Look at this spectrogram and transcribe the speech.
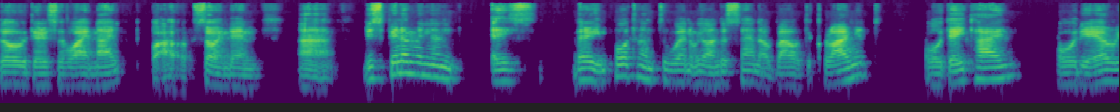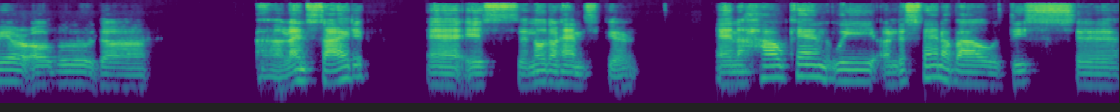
So there's a white night. So and then uh, this phenomenon is very important when we understand about the climate or daytime or the area of the uh, land side uh, is the northern hemisphere. And how can we understand about this uh,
